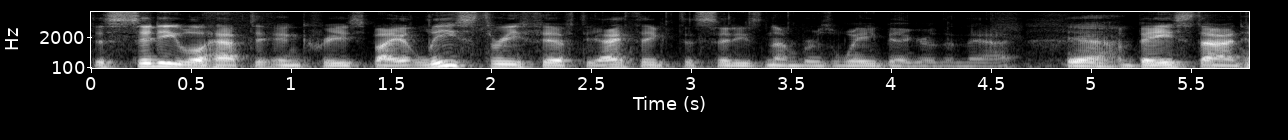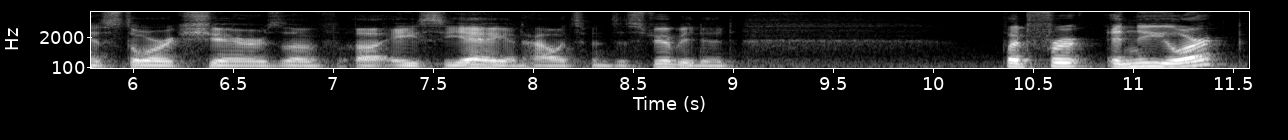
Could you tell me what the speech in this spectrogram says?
The city will have to increase by at least 350. I think the city's number is way bigger than that Yeah. based on historic shares of uh, ACA and how it's been distributed. But for in New York,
